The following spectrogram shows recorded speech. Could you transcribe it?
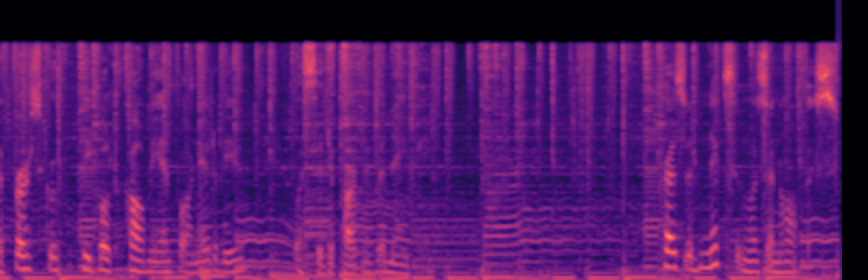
the first group of people to call me in for an interview was the Department of the Navy. President Nixon was in office,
